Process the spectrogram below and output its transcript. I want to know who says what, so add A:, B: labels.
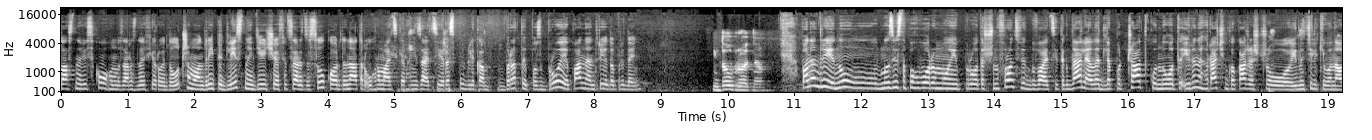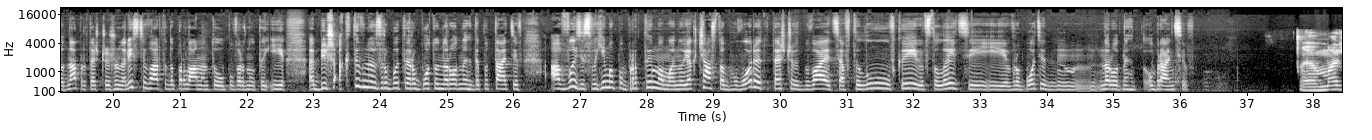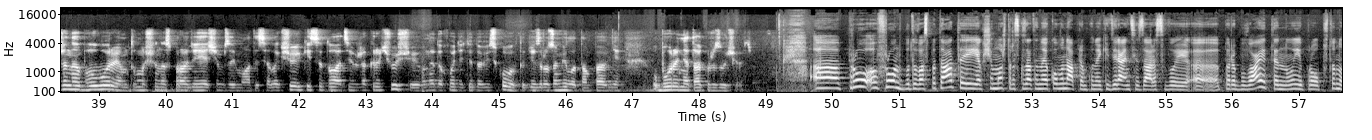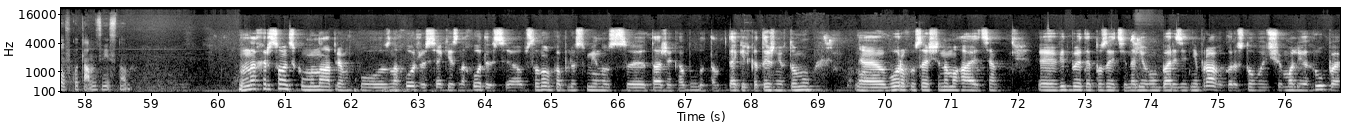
A: власне військового ми зараз до ефіру і долучимо. Андрій Підлісний, діючий офіцер ЗСУ, координатор у громадській організації Республіка Брати по зброї. Пане Андрію, добрий день.
B: Доброго дня.
A: Пане Андрію, ну ми звісно поговоримо і про те, що на фронті відбувається, і так далі. Але для початку, ну от Ірина Геращенко каже, що і не тільки вона одна, про те, що журналістів варто до парламенту повернути і е, більш активною зробити роботу народних депутатів. А ви зі своїми побратимами, ну як часто обговорюєте те, що відбувається в тилу, в Києві, в столиці і в роботі народних обранців?
B: Е, Майже не обговорюємо, тому що насправді є чим займатися. Але якщо якісь ситуації вже кричущі, і вони доходять і до військових, тоді зрозуміло, там певні обурення також звучать.
A: Про фронт буду вас питати. Якщо можете розказати, на якому напрямку, на якій ділянці зараз ви е, перебуваєте. Ну і про обстановку там, звісно.
B: На Херсонському напрямку знаходжусь, як і знаходився. Обстановка плюс-мінус е, та ж, яка була там декілька тижнів тому. Е, Ворог усе ще намагається е, відбити позиції на лівому березі Дніпра, використовуючи малі групи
